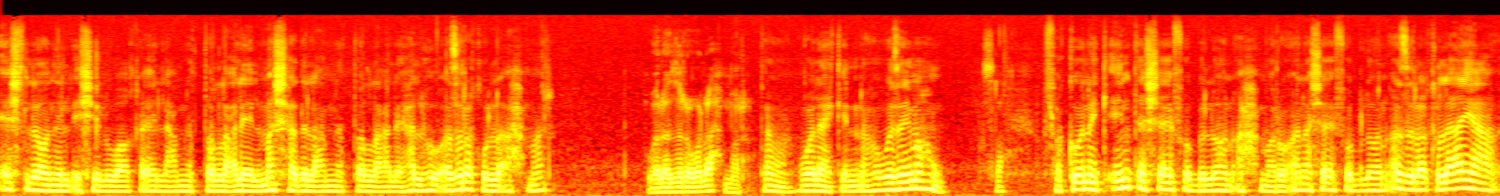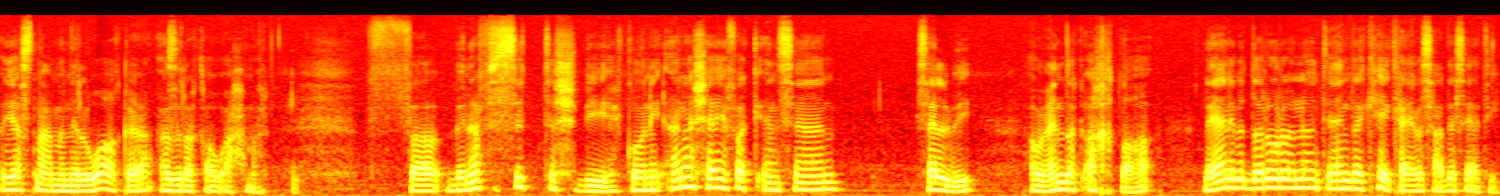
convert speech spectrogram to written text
إيش لون الإشي الواقعي اللي عم نطلع عليه المشهد اللي عم نطلع عليه؟ هل هو أزرق ولا أحمر؟ ولا أزرق ولا أحمر. تمام. ولكن هو زي ما هو. صح. فكونك أنت شايفه بلون أحمر وأنا شايفه بلون أزرق لا يصنع من الواقع أزرق أو أحمر. فبنفس التشبيه كوني أنا شايفك إنسان سلبي أو عندك أخطاء لا يعني بالضرورة إنه أنت عندك هيك هاي بس عدساتي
